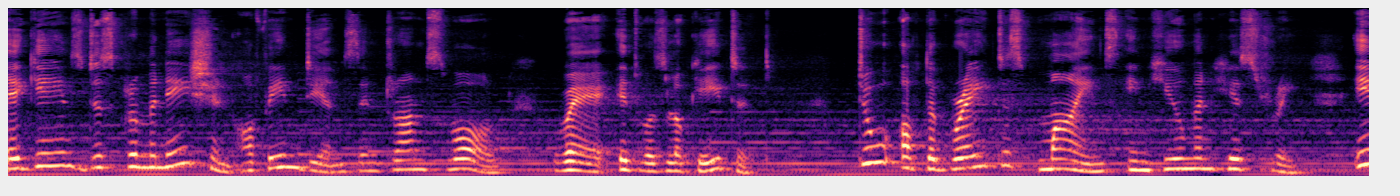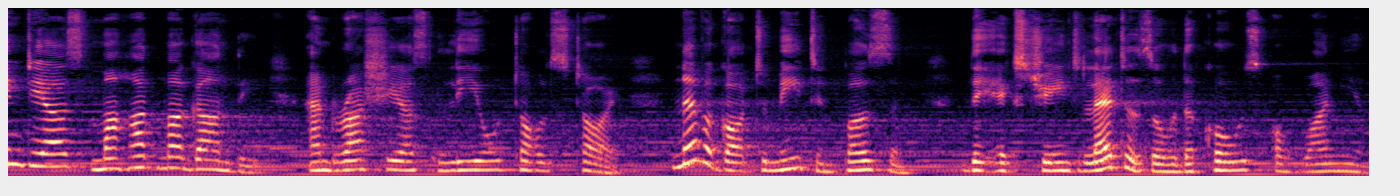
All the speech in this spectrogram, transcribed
against discrimination of Indians in Transvaal, where it was located. Two of the greatest minds in human history, India's Mahatma Gandhi and Russia's Leo Tolstoy, never got to meet in person. They exchanged letters over the course of one year.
